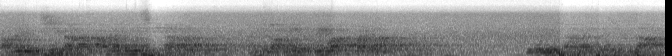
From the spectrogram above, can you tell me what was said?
कांबळे निश्चित आला कांबळे निश्चित आला. आणि कांबळे प्रेमात पडला. तिने विचारला त्याची जात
